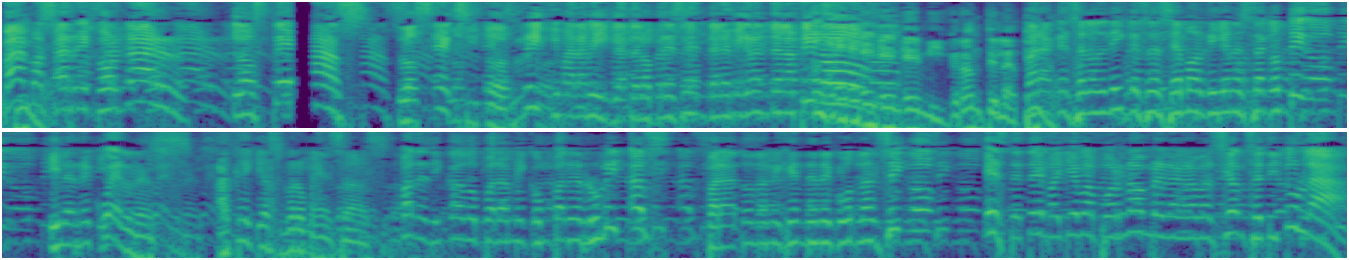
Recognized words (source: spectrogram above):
Vamos a recordar los temas, los éxitos. Ricky Maravilla te lo presenta el emigrante latino. Emigrante latino. Para que se lo dediques a ese amor que ya no está contigo y le recuerdes aquellas promesas. Va dedicado para mi compadre Rulitas, para toda mi gente de Cotlancingo. Este tema lleva por nombre, la grabación se titula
